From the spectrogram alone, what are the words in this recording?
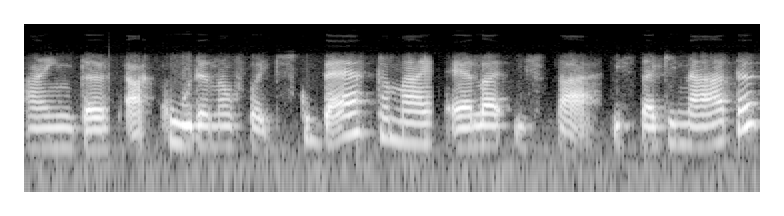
ainda, a cura não foi descoberta, mas ela está estagnada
